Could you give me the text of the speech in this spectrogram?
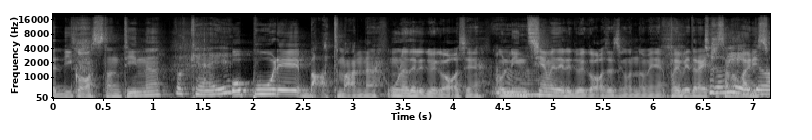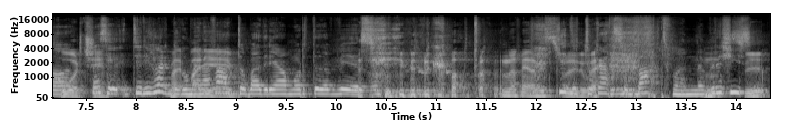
eh, di Constantine. ok Oppure Batman, una delle due cose, o l'insieme delle due cose, secondo me. Poi vedrai Ah. Ce ci lo stanno vari vedo. scorci. Beh, sì, ti ricordi Va- come varie- l'ha fatto Padre Amort davvero? Sì, me lo ricordo, non era Io nessuno ho dei detto cazzo Batman, Mm, preciso. sì.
